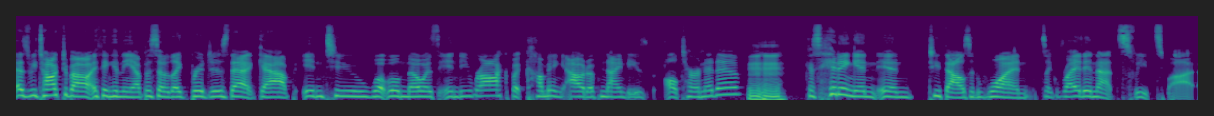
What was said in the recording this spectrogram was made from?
as we talked about. I think in the episode, like bridges that gap into what we'll know as indie rock, but coming out of '90s alternative. mm-hmm. because hitting in in 2001 it's like right in that sweet spot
